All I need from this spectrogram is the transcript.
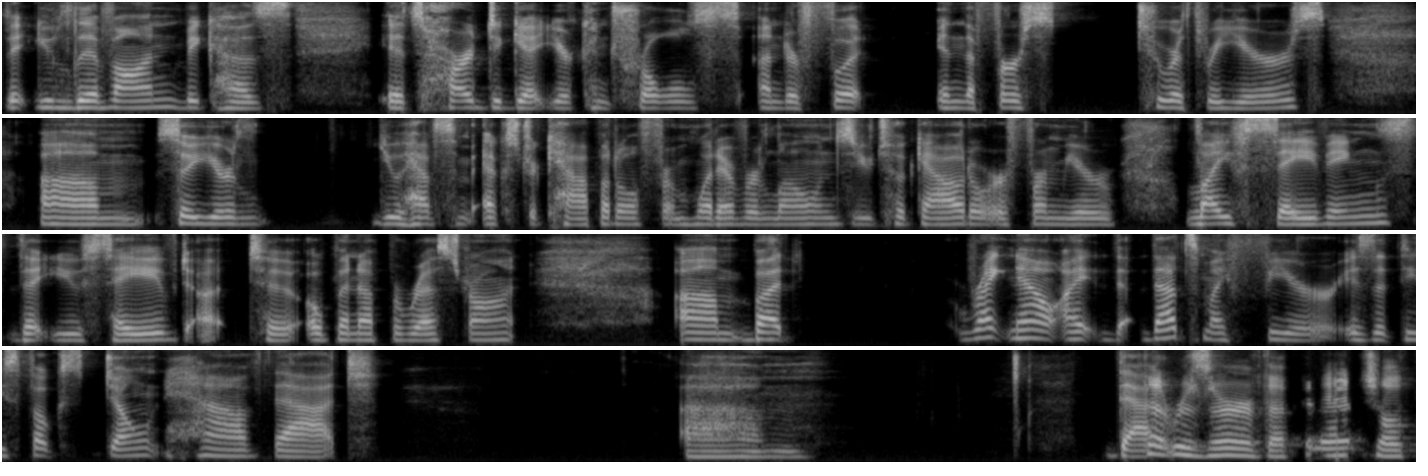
that you live on because it's hard to get your controls underfoot in the first two or three years. Um, so you're you have some extra capital from whatever loans you took out or from your life savings that you saved uh, to open up a restaurant. Um, but right now, I th- that's my fear is that these folks don't have that. Um, that, that reserve, that financial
